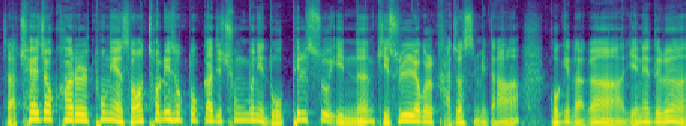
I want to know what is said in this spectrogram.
자, 최적화를 통해서 처리 속도까지 충분히 높일 수 있는 기술력을 가졌습니다. 거기다가 얘네들은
